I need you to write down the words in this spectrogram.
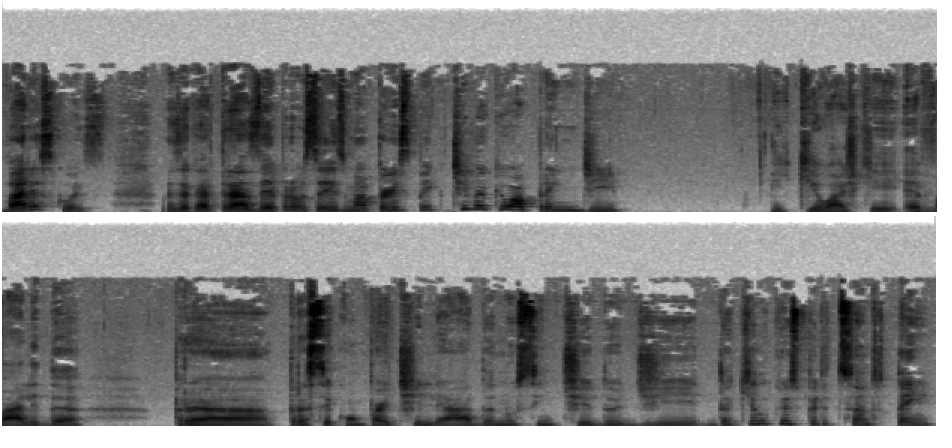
várias coisas. Mas eu quero trazer para vocês uma perspectiva que eu aprendi e que eu acho que é válida para ser compartilhada no sentido de daquilo que o Espírito Santo tem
